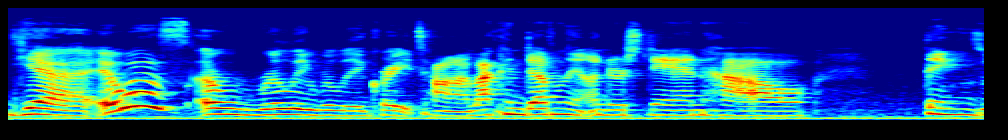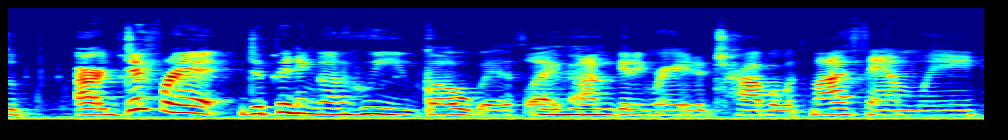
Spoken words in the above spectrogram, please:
yeah, it was a really really great time. I can definitely understand how things are different depending on who you go with. Like I'm getting ready to travel with my family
